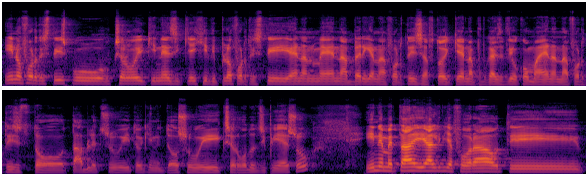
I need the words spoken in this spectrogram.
Είναι ο φορτιστής που ξέρω εγώ η Κινέζικη έχει διπλό φορτιστή, έναν με ένα μπέρ για να φορτίζει αυτό και ένα που βγάζει 2,1 να φορτίζει το tablet σου ή το κινητό σου ή ξέρω εγώ το GPS σου. Είναι μετά η άλλη διαφορά ότι.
